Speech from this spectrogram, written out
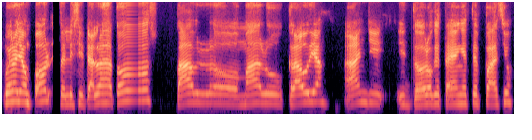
Bueno, John Paul, felicitarlas a todos Pablo, Malu, Claudia, Angie y todo lo que está en este espacio.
